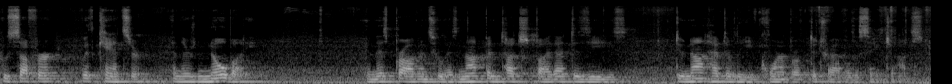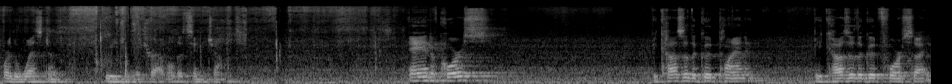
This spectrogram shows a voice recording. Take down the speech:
who suffer with cancer, and there's nobody in this province who has not been touched by that disease do not have to leave Corner Brook to travel to St. John's, or the western region to travel to St. John's. And of course, because of the good planning, because of the good foresight,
